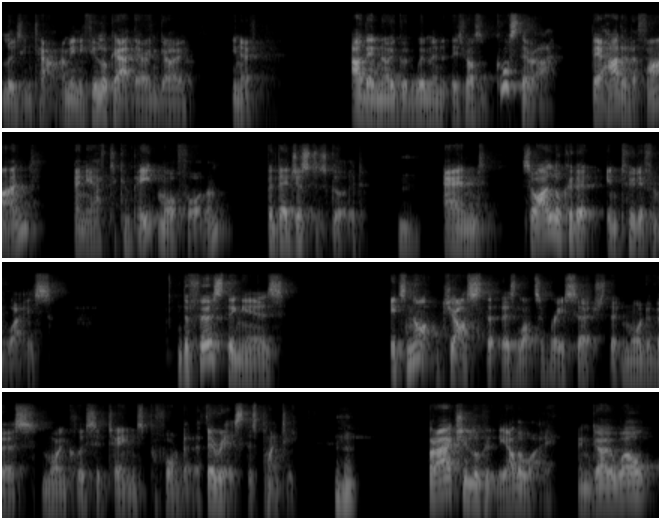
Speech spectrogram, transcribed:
losing talent. I mean, if you look out there and go, you know, are there no good women at these roles? Of course there are. They're harder to find and you have to compete more for them, but they're just as good. Mm. And so I look at it in two different ways. The first thing is it's not just that there's lots of research that more diverse, more inclusive teams perform better. There is, there's plenty. Mm-hmm. But I actually look at it the other way and go, well,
